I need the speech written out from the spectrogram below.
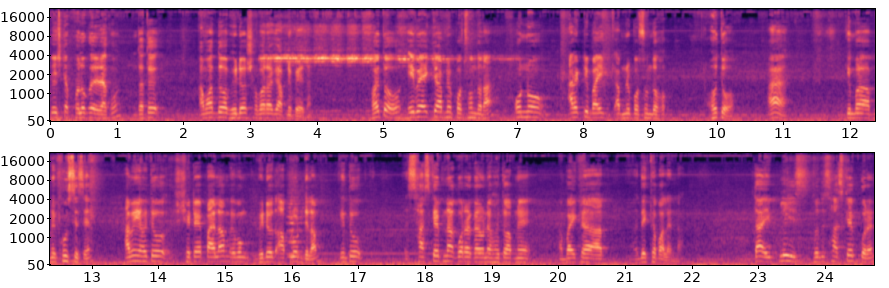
পেজটা ফলো করে রাখুন, যাতে আমার দেওয়া ভিডিও সবার আগে আপনি পেয়ে যান। হয়তো এই বাইকটা আপনার পছন্দ না, অন্য আরেকটি বাইক আপনার পছন্দ হতো হ্যাঁ কিংবা আপনি খুঁজতেছেন। আমি হয়তো সেটা পাইলাম এবং ভিডিও আপলোড দিলাম, কিন্তু সাবস্ক্রাইব না করার কারণে হয়তো আপনি বাইকটা আর দেখতে পারলেন না। তাই প্লিজ যদি সাবস্ক্রাইব করেন,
